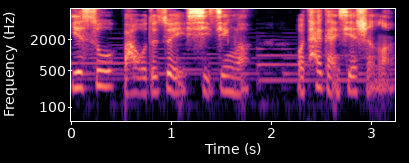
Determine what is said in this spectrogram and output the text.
耶稣把我的罪洗净了，我太感谢神了。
